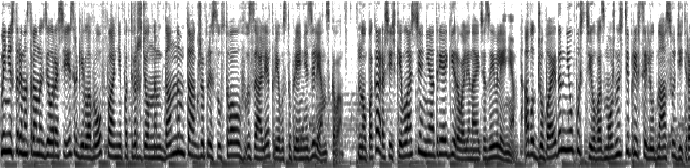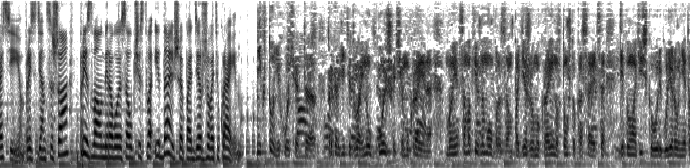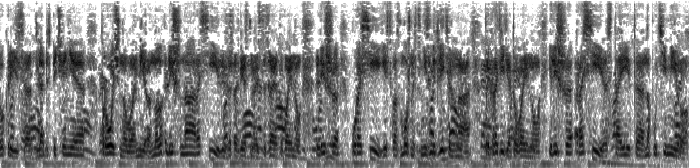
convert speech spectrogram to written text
Министр иностранных дел России Сергей Лавров по неподтвержденным данным также присутствовал в зале при выступлении Зеленского. Но пока российские власти не отреагировали на эти заявления. А вот Джо Байден не упустил возможности превселюдно осудить Россию. Президент США призвал мировое сообщество и дальше поддерживать Украину. Никто не хочет э, прекратить эту войну больше, чем Украина. Мы самым образом поддерживаем Украину в том, что касается дипломатического урегулирования этого кризиса для обеспечения прочного мира. Но лишь на России лежит ответственность за эту войну. Лишь у России есть возможность незамедлительно прекратить эту войну. И лишь Россия стоит э, на пути миру.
